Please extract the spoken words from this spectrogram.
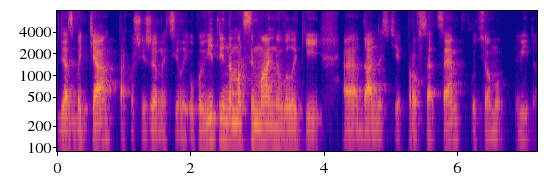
для збиття, також і жирних цілей у повітрі на максимально великій е, дальності. Про все це у цьому відео.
